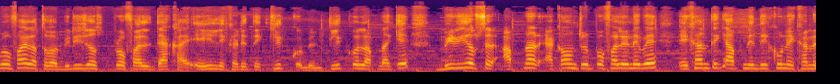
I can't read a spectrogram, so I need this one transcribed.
প্রোফাইল অথবা ব্রিজ অফ প্রোফাইল দেখায়। এই লেখাটিতে ক্লিক করবেন। ক্লিক করলে আপনাকে ব্রিজ অফসের আপনার অ্যাকাউন্টের প্রোফাইলে নেবে। এখান থেকে আপনি দেখুন, এখানে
